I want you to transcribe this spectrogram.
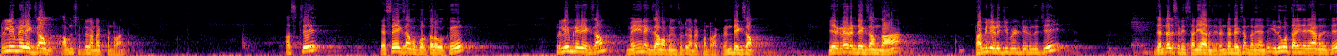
ப்ரிலிமினரி எக்ஸாம் அப்படின்னு சொல்லிட்டு கண்டக்ட் பண்ணுறாங்க ஃபஸ்ட்டு எஸ்ஏ எக்ஸாமை பொறுத்தளவுக்கு ப்ரிலிமினரி எக்ஸாம் மெயின் எக்ஸாம் அப்படின்னு சொல்லிட்டு கண்டக்ட் பண்ணுறாங்க ரெண்டு எக்ஸாம் ஏற்கனவே ரெண்டு எக்ஸாம் தான். தமிழ் எலிஜிபிலிட்டி இருந்துச்சு ஜென்ரல் ஸ்டடீஸ் தனியாக இருந்துச்சு. ரெண்டு ரெண்டு எக்ஸாம் தனியாக இருந்துச்சு. இதுவும் தனித்தனியாக நடந்துச்சு.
